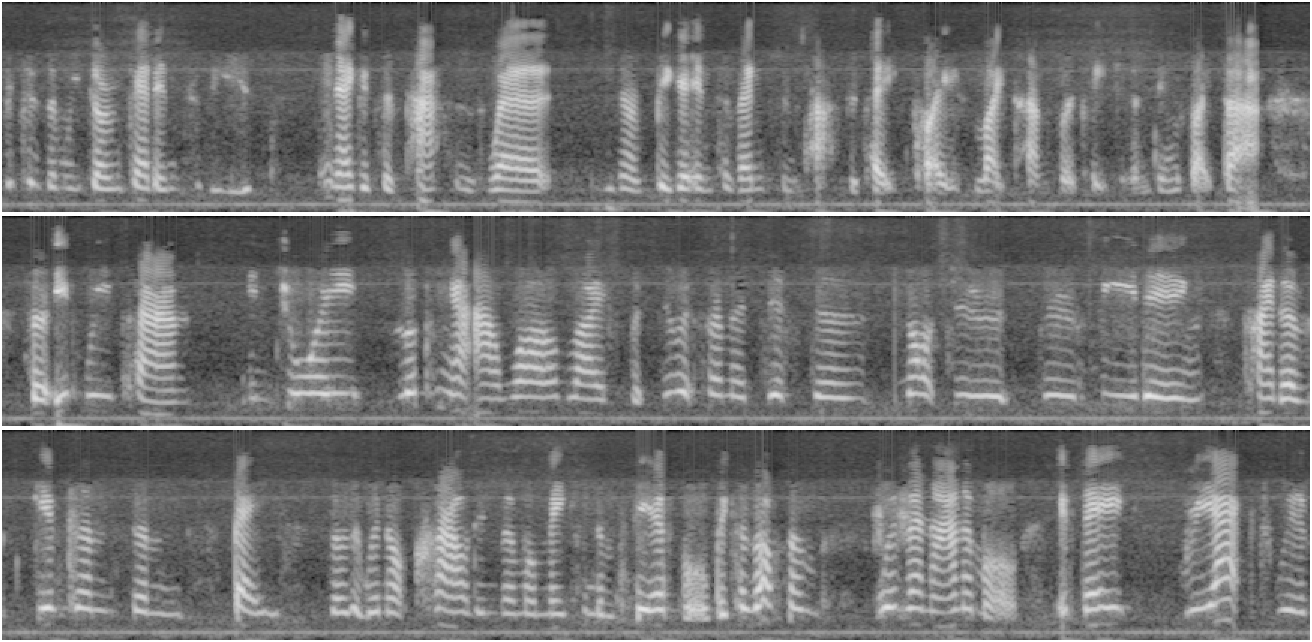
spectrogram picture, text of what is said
because then we don't get into these negative patterns where you know, bigger interventions have to take place, like translocation and things like that. So if we can enjoy looking at our wildlife, but do it from a distance, not do do feeding, kind of give them some space so that we're not crowding them or making them fearful. Because often with an animal, if they react with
